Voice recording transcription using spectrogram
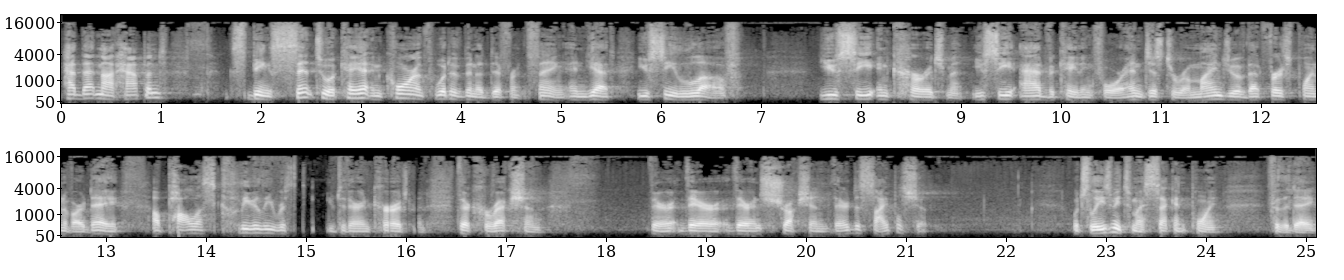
had that not happened, being sent to Achaia and Corinth would have been a different thing. And yet, you see love. You see encouragement. You see advocating for. And just to remind you of that first point of our day, Apollos clearly received their encouragement, their correction, their, their, their instruction, their discipleship. Which leads me to my second point for the day.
